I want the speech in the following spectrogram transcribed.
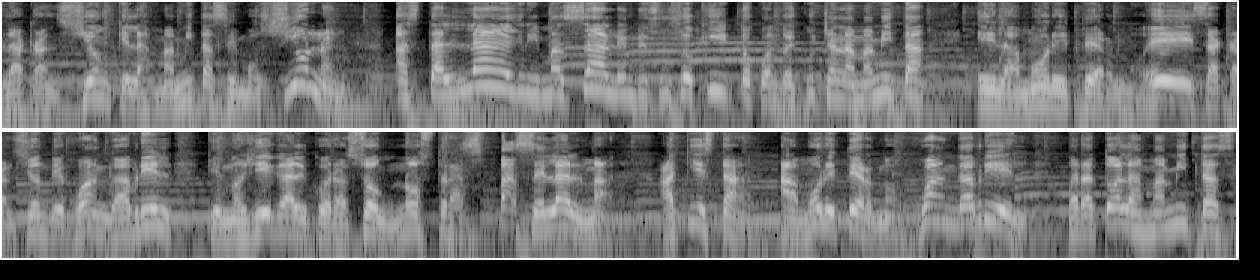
la canción que las mamitas emocionan, hasta lágrimas salen de sus ojitos cuando escuchan la mamita El amor eterno, esa canción de Juan Gabriel que nos llega al corazón, nos traspasa el alma. Aquí está, Amor Eterno, Juan Gabriel, para todas las mamitas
